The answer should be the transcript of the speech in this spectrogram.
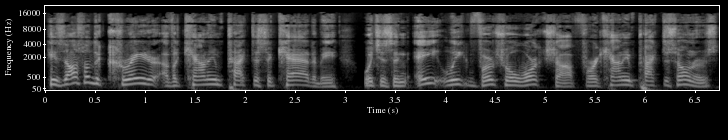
He's also the creator of Accounting Practice Academy, which is an eight week virtual workshop for accounting practice owners.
